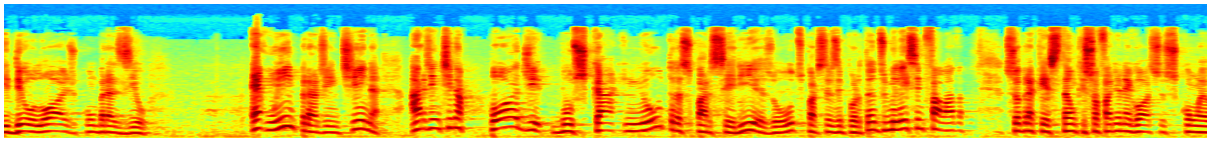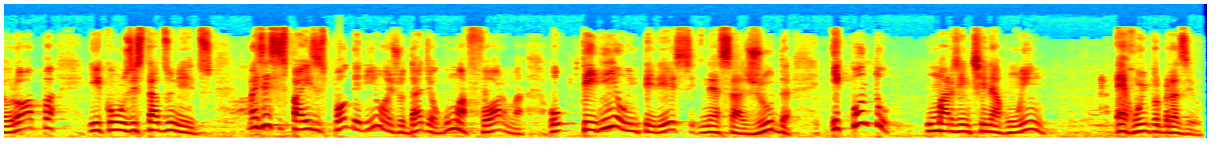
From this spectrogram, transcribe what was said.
ideológico com o Brasil é ruim para a Argentina? A Argentina pode buscar em outras parcerias ou outros parceiros importantes. O Milley sempre falava sobre a questão que só faria negócios com a Europa e com os Estados Unidos. Mas esses países poderiam ajudar de alguma forma ou teriam interesse nessa ajuda? E quanto uma Argentina ruim é ruim para o Brasil?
